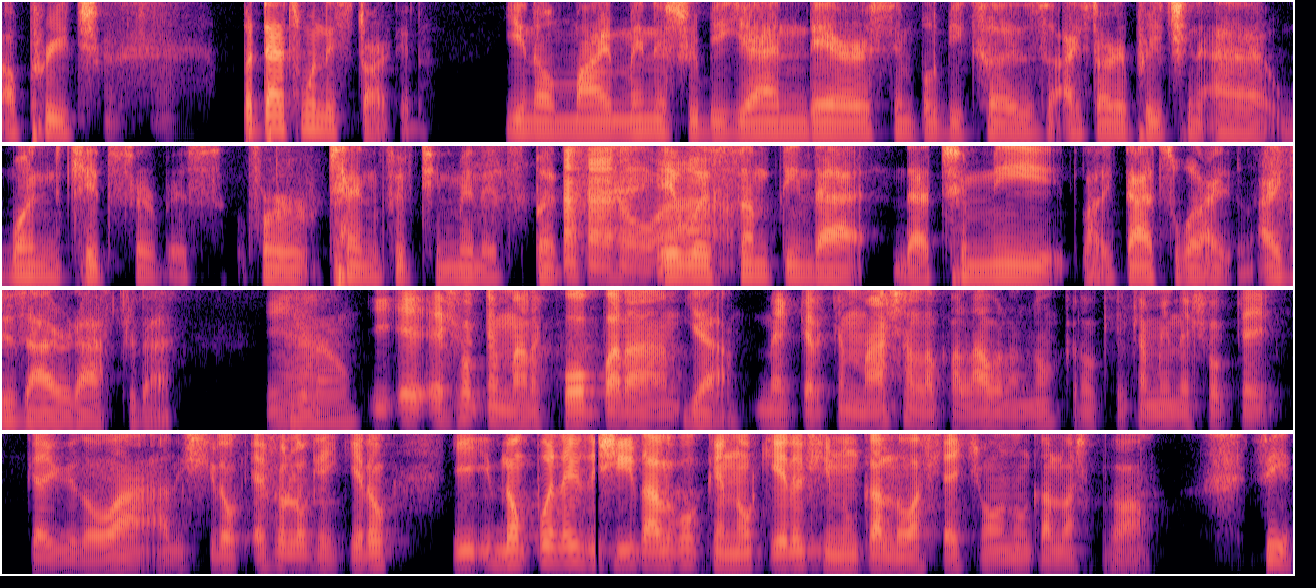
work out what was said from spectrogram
I'll preach. But that's when it started. You know my ministry began there simply because i started preaching at one kid service for 10 15 minutes. But it was something that that to me like that's what i i desired after that Yeah. know. Y eso te marcó para yeah meterte más a la palabra, ¿no? Creo que también eso te, te ayudó a, a decir, "Ok, eso es lo que quiero. Y no puedes decir algo que no quieres si nunca lo has hecho o nunca lo has probado. see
